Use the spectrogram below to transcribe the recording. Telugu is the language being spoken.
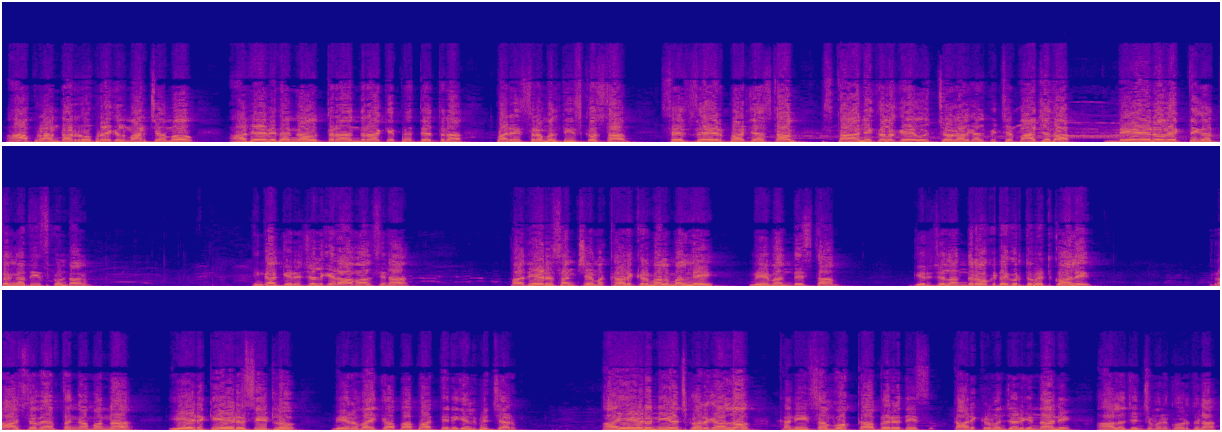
ఆ ప్రాంత రూపురేఖలు మార్చామో అదే విధంగా ఉత్తరాంధ్రకి పెద్ద ఎత్తున పరిశ్రమలు తీసుకొస్తాం సెజ్ ఏర్పాటు చేస్తాం స్థానికులకి ఉద్యోగాలు కల్పించే బాధ్యత నేను వ్యక్తిగతంగా తీసుకుంటాను. ఇంకా గిరిజనులకి రావాల్సిన పదిహేడు సంక్షేమ కార్యక్రమాలు మళ్ళీ మేము అందిస్తాం. గిరిజనులందరూ ఒకటే గుర్తుపెట్టుకోవాలి. రాష్ట్ర వ్యాప్తంగా మొన్న ఏడుకి ఏడు సీట్లు మీరు వైకాపా పార్టీని గెలిపించారు. ఆ ఏడు నియోజకవర్గాల్లో కనీసం ఒక్క అభివృద్ధి కార్యక్రమం జరిగిందా అని ఆలోచించమని కోరుతున్నా.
